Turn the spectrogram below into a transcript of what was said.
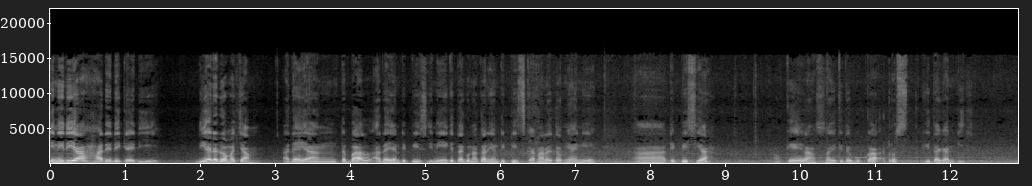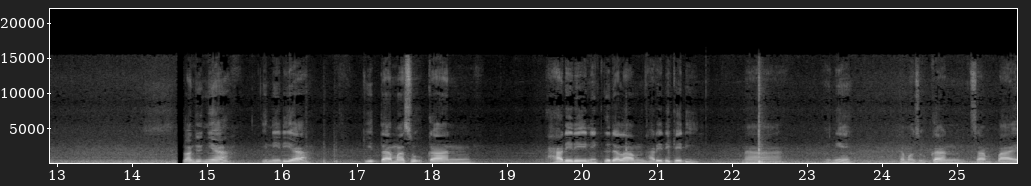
ini dia HDD KD. Dia ada dua macam ada yang tebal ada yang tipis ini kita gunakan yang tipis karena laptopnya ini uh, tipis ya oke langsung saja kita buka terus kita ganti. Selanjutnya ini dia. Kita masukkan HDD ini ke dalam HDD KD nah ini kita masukkan sampai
